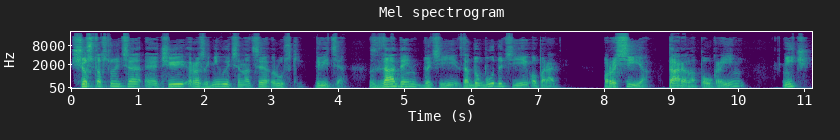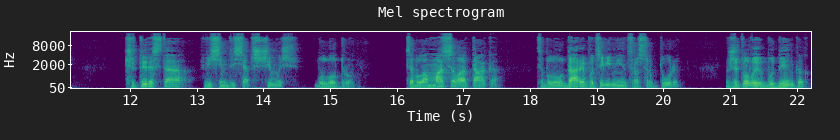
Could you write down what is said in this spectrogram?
Що стосується, е, чи розгнівуються на це русські, дивіться, за день до цієї, за добу до цієї операції Росія вдарила по Україні ніч 480 з чимось було дронів. Це була масова атака, це були удари по цивільній інфраструктурі, в житлових будинках,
